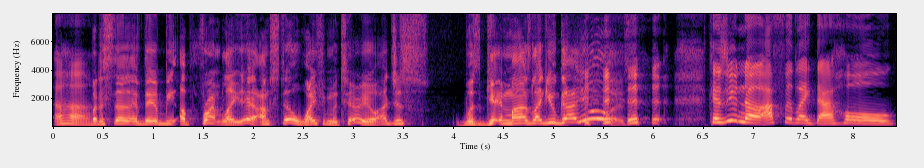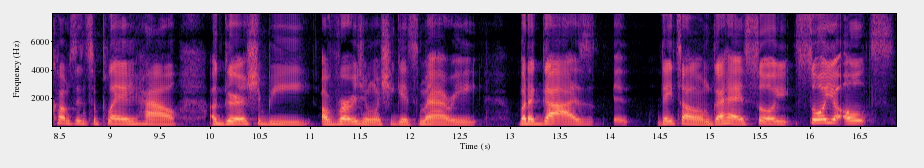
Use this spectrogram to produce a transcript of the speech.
Uh-huh. But instead, if they'd be upfront, like, yeah, I'm still wifey material. I just was getting mine like you got yours. Cause you know, I feel like that whole comes into play how a girl should be a virgin when she gets married, but a guy's they tell them go ahead sow sow your oats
